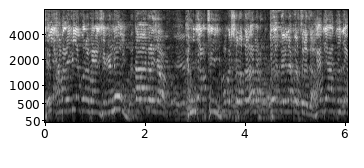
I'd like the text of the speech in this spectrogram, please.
ছেলে আমার এগুলা করে বেড়াইছে কেন? আমি যাচ্ছি। যাও। হ্যাঁ যা তুই যা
